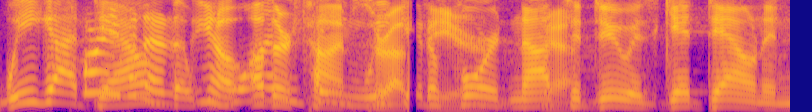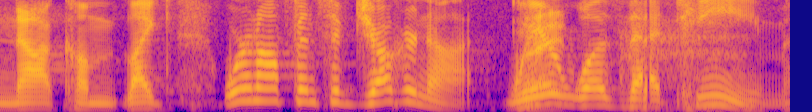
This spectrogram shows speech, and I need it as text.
we got Or down. at, the you know, other times we could the year. afford not Yeah. to do is get down and not come. Like we're an offensive juggernaut. Where Right. was that team?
